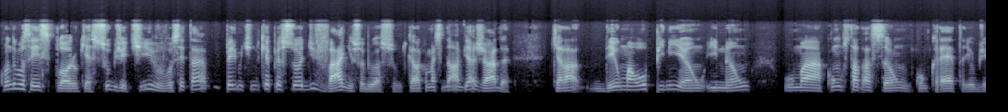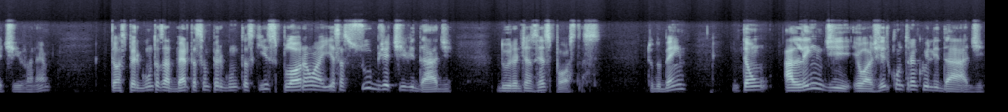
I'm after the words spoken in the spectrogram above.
Quando você explora o que é subjetivo, você está permitindo que a pessoa divague sobre o assunto, que ela comece a dar uma viajada, que ela dê uma opinião e não uma constatação concreta e objetiva, né? Então as perguntas abertas são perguntas que exploram aí essa subjetividade durante as respostas. Tudo bem? Então, além de eu agir com tranquilidade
